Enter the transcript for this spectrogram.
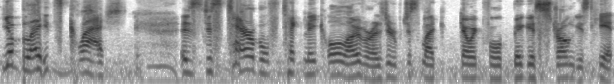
your blades clash. It's just terrible technique all over as you're just like going for biggest, strongest hit.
